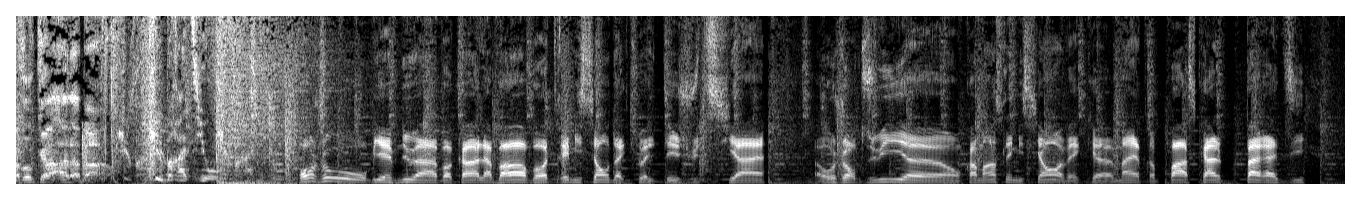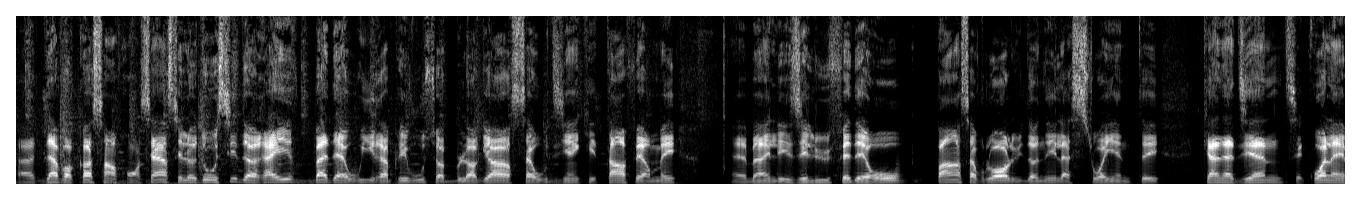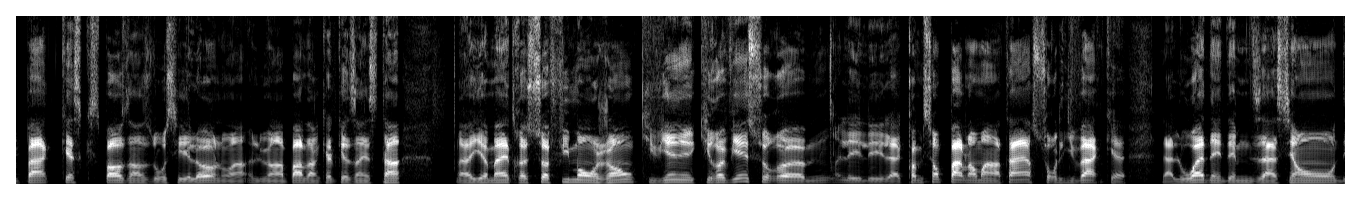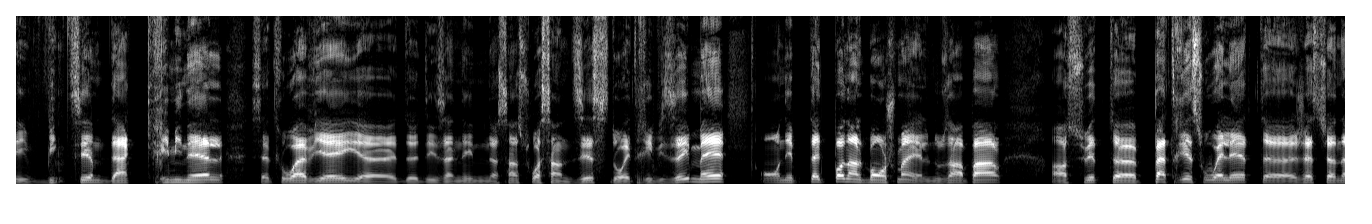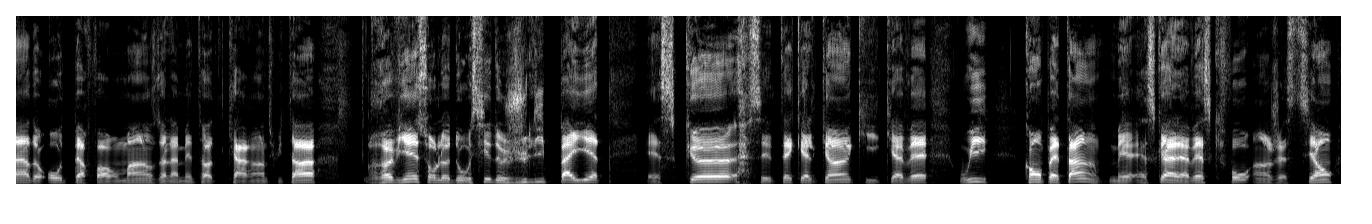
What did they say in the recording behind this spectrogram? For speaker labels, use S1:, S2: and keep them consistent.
S1: Avocat à la barre.
S2: Cube Radio.
S3: Bonjour, bienvenue à Avocat à la barre, votre émission d'actualité judiciaire. Euh, Aujourd'hui, euh, on commence l'émission avec euh, Maître Pascal Paradis d'Avocats sans frontières. C'est le dossier de Raif Badawi. Rappelez-vous, ce blogueur saoudien qui est enfermé. Eh bien, les élus fédéraux pensent à vouloir lui donner la citoyenneté canadienne. C'est quoi l'impact? Qu'est-ce qui se passe dans ce dossier-là? On lui en parle dans quelques instants. Euh, il y a Maître Sophie Mongeon qui, vient, qui revient sur euh, la commission parlementaire sur l'IVAC, la loi d'indemnisation des victimes d'actes criminels. Cette loi vieille euh, de, des années 1970 doit être révisée, mais on n'est peut-être pas dans le bon chemin. Elle nous en parle. Ensuite, Patrice Ouellette, gestionnaire de haute performance de la méthode 48 heures, revient sur le dossier de Julie Payette. Est-ce que c'était quelqu'un qui, avait, oui, compétente, mais est-ce qu'elle avait ce qu'il faut en gestion?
